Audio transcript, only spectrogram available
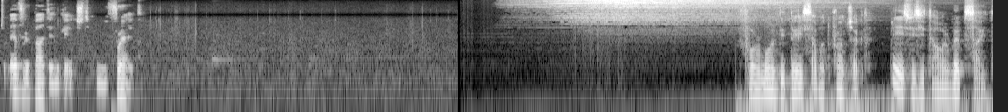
to everybody engaged in the thread. For more details about project, please visit our website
